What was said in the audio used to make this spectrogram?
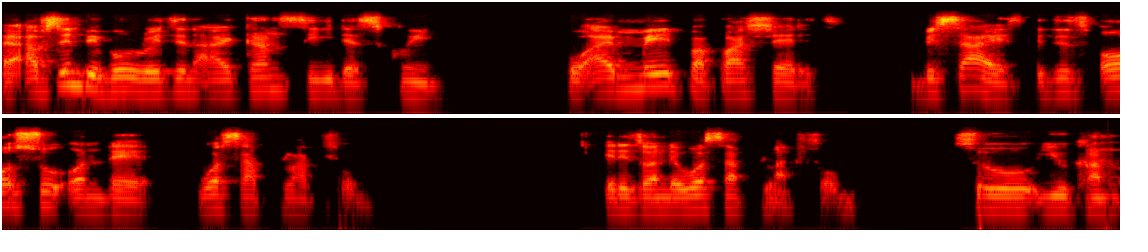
I've seen people written, I can't see the screen. Well, I made Papa share it. Besides, it is also on the WhatsApp platform. It is on the WhatsApp platform. So you can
